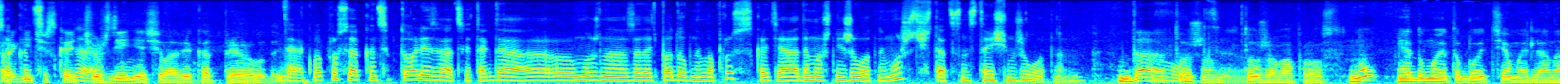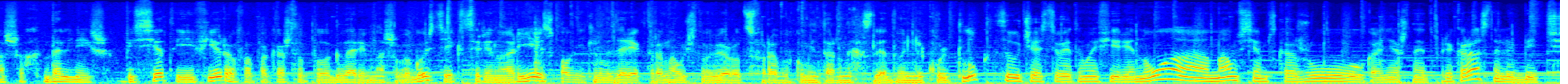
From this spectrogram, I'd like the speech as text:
трагическое концеп... отчуждение да. человека от природы. Да, к вопросу о концептуализации. Тогда э, можно задать подобный вопрос и сказать, а домашнее животное может считаться настоящим животным? Да, вот. тоже, тоже вопрос. Ну, я думаю, это будет темой для наших дальнейших бесед и эфиров, а пока что благодарим нашего гостя Екатерину Арье, исполнительного директора научного бюро цифровых гуманитарных исследований «Культлук» за участие в этом эфире. Ну, а нам всем скажу, конечно, это прекрасно любить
